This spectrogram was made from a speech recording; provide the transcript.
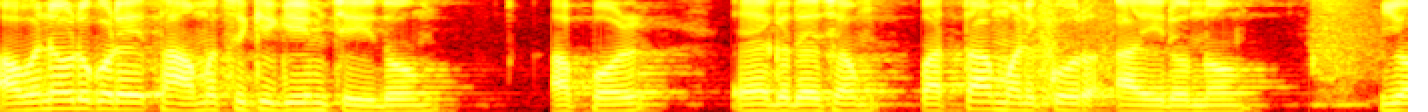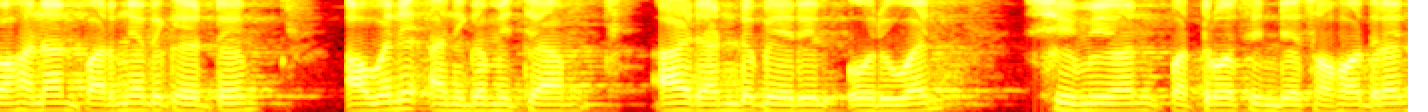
അവനോടുകൂടെ താമസിക്കുകയും ചെയ്തു. അപ്പോൾ ഏകദേശം പത്താം മണിക്കൂർ ആയിരുന്നു. യോഹനാൻ പറഞ്ഞത് കേട്ട് അവനെ അനുഗമിച്ച ആ രണ്ടു പേരിൽ ഒരുവൻ ഷിമിയോൻ പത്രോസിന്റെ സഹോദരൻ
